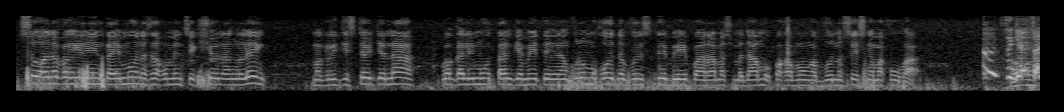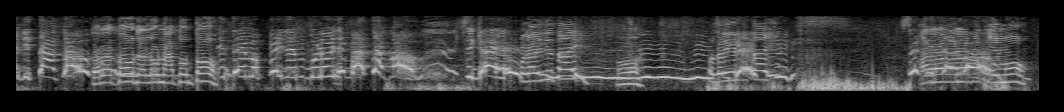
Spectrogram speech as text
So ano pang hinihintay mo? Nasa comment section ang link. Mag-register dyan na. Huwag kalimutan gamitin ang promo code na Buns TV para mas madamo pa kamo nga bonuses nga makuha. Sige, sa kita ko! Tara to, dalo naton to. Hindi mo pwede bulawin yung bata ko! Sige! Pagaling niyo tay! Oh, Pagaling niyo tay! Sa kita araw-araw pati mo.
